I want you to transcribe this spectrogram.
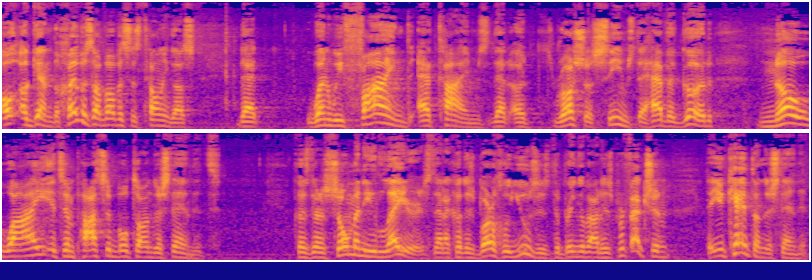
Oh, again, the Chovos HaLevavos is telling us that when we find at times that a rasha seems to have it good, know why it's impossible to understand it. Because there are so many layers that HaKadosh Baruch Hu uses to bring about his perfection that you can't understand it.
